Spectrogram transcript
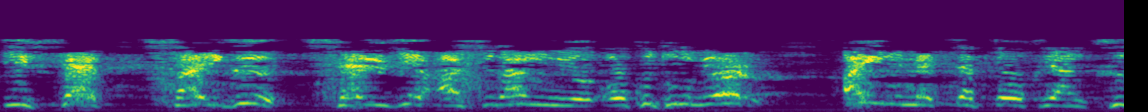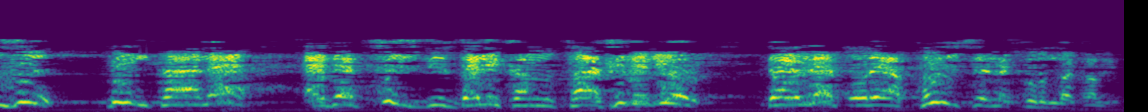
iffet, saygı, sevgi aşılanmıyor, okutulmuyor. Aynı mektepte okuyan kızı bin tane edepsiz bir delikanlı takip ediyor. Devlet oraya polis vermek zorunda kalıyor.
